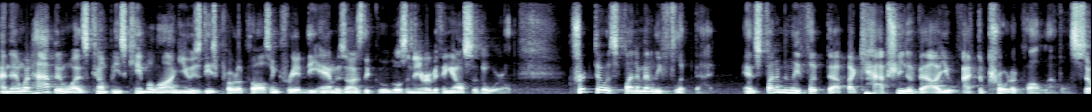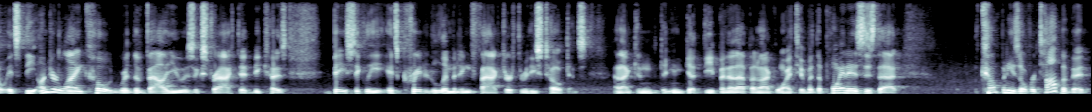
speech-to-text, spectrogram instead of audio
And then what happened was companies came along, used these protocols, and created the Amazons, the Googles, and everything else of the world. Crypto has fundamentally flipped that. And it's fundamentally flipped that by capturing the value at the protocol level. So it's the underlying code where the value is extracted because basically it's created a limiting factor through these tokens. And I can, can get deep into that, but I'm not going to. But the point is, is that companies over top of it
